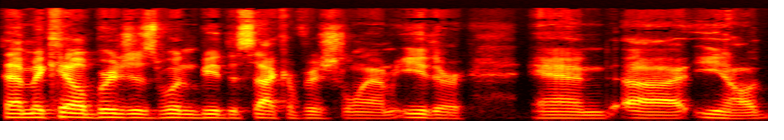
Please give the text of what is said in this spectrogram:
that Mikal Bridges wouldn't be the sacrificial lamb either. And uh, you know,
